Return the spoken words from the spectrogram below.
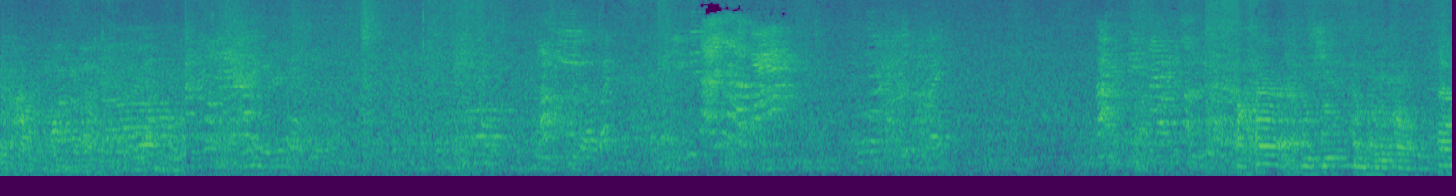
ดรบุชิตคุณทวีพงษ์ท่าน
